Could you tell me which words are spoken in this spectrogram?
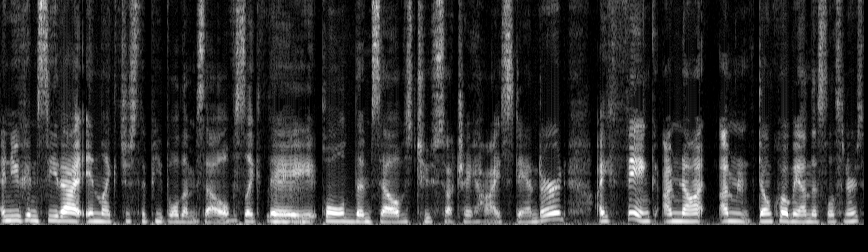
and you can see that in like just the people themselves like they hold themselves to such a high standard. I think i'm not i'm don't quote me on this listeners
